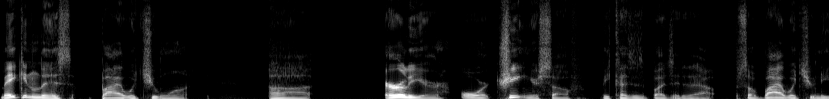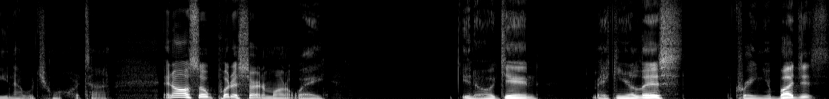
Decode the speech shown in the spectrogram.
making lists, buy what you want uh, earlier or treating yourself because it's budgeted out. So buy what you need, not what you want all the time. And also put a certain amount away. You know, again, making your list, creating your budgets,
